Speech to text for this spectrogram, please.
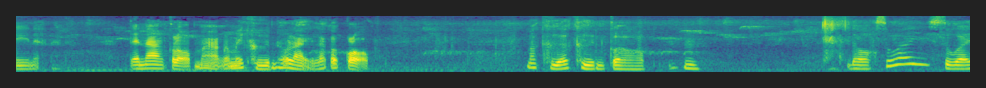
นี้เนี่ยแต่นางกรอบมากแล้วไม่คืนเท่าไหร่แล้วก็กรอบมะเขือคืนกรอบ อืม ดอกสวยสวย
